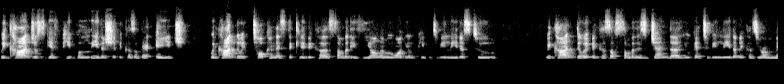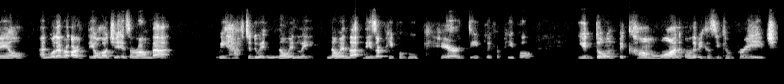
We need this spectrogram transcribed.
We can't just give people leadership because of their age. We can't do it tokenistically because somebody's young and we want young people to be leaders too. We can't do it because of somebody's gender. You get to be leader because you're a male and whatever our theology is around that. We have to do it knowingly, knowing that these are people who care deeply for people. You don't become one only because you can preach.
